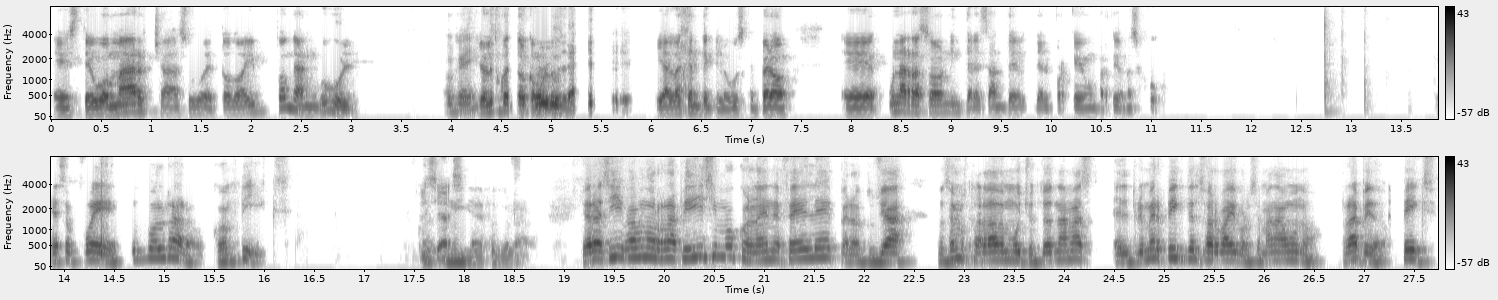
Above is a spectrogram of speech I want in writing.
Este, hubo marchas, hubo de todo ahí. Pongan Google. Ok. Yo les cuento como los detalles y a la gente que lo busque, pero eh, una razón interesante del por qué un partido no se jugó. Eso fue Fútbol Raro con Pix. Felicidades. De Fútbol Raro. Y ahora sí, vámonos rapidísimo con la NFL, pero pues ya nos hemos tardado mucho. Entonces, nada más, el primer pick del Survivor, semana uno. Rápido, picks.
